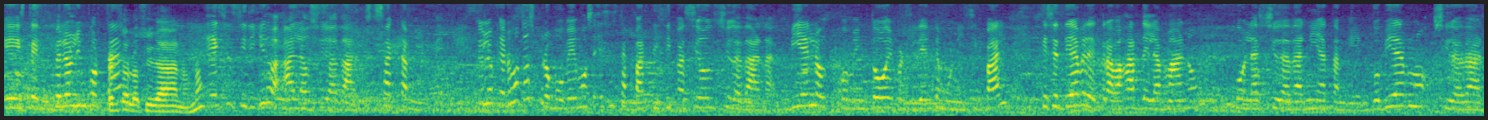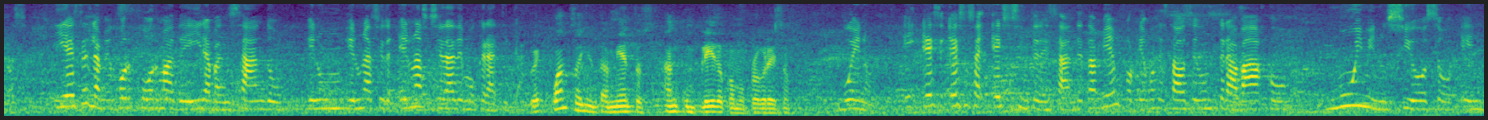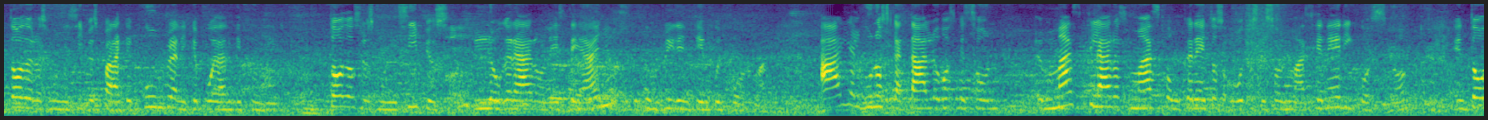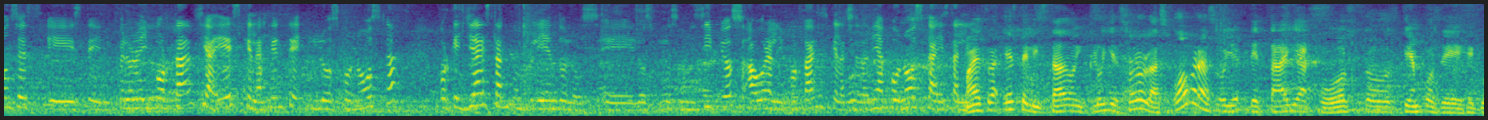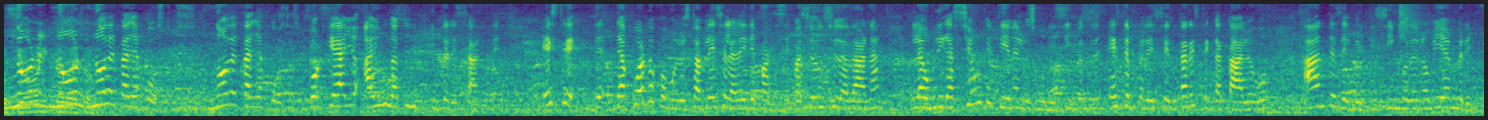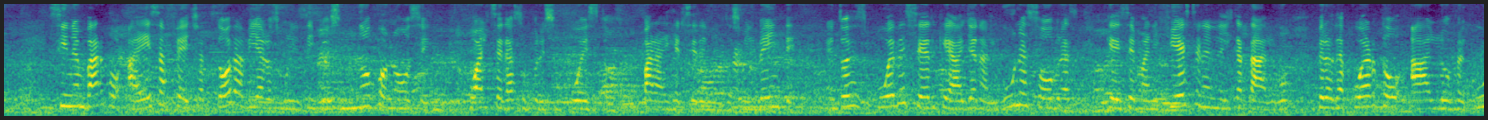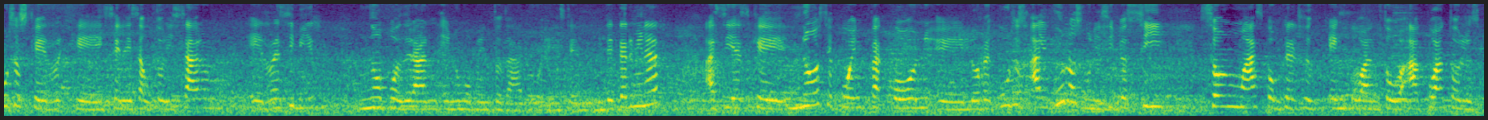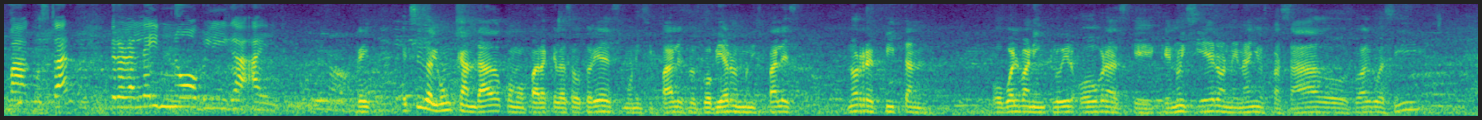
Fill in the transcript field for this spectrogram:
Este, pero lo importante... Eso a los ciudadanos, ¿no? Eso es dirigido a los ciudadanos, exactamente lo que nosotros promovemos es esta participación ciudadana. Bien lo comentó el presidente municipal, que se debe de trabajar de la mano con la ciudadanía también, gobierno, ciudadanos. Y esa es la mejor forma de ir avanzando en, una, ciudad, en una sociedad democrática. ¿Cuántos ayuntamientos han cumplido como progreso? Bueno, eso, eso es interesante también porque hemos estado haciendo un trabajo muy minucioso en todos los municipios para que cumplan y que puedan difundir todos los municipios lograron este año cumplir en tiempo y forma. Hay algunos catálogos que son más claros, más concretos, otros que son más genéricos, ¿no? Entonces, este, pero la importancia es que la gente los conozca, porque ya están cumpliendo los, eh, los, municipios. Ahora la importancia es que la ciudadanía conozca esta ley. Maestra, ¿este listado incluye solo las obras o detalla costos, tiempos de ejecución? No, no, no detalla costos, no detalla costos, porque hay, hay un dato interesante. Este, de, acuerdo como lo establece la ley de participación ciudadana, la obligación que tienen los municipios es de presentar este catálogo antes del 25 de noviembre. Sin embargo, a esa fecha todavía los municipios no conocen cuál será su presupuesto para ejercer en el 2020. Entonces puede ser que hayan algunas obras que se manifiesten en el catálogo, pero de acuerdo a los recursos que, se les autorizaron eh, recibir, no podrán en un momento dado este, determinar. Así es que no se cuenta con eh, los recursos. Algunos municipios sí son más concretos en cuanto a cuánto les va a costar, pero la ley no obliga a ello. ¿Existe algún candado como para que las autoridades municipales, los gobiernos municipales no repitan o vuelvan a incluir obras que, que no hicieron en años pasados o algo así?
